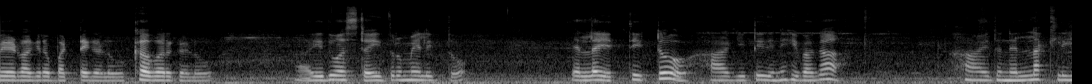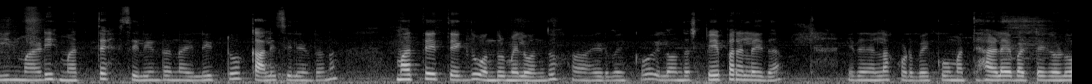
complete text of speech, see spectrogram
ಬೇಡವಾಗಿರೋ ಬಟ್ಟೆಗಳು ಕವರ್ಗಳು ಇದು ಅಷ್ಟೇ, ಇದ್ರ ಮೇಲಿತ್ತು. ಎಲ್ಲ ಎತ್ತಿಟ್ಟು ಹಾಗೆ ಇಟ್ಟಿದ್ದೀನಿ. ಇವಾಗ ಇದನ್ನೆಲ್ಲ ಕ್ಲೀನ್ ಮಾಡಿ ಮತ್ತೆ ಸಿಲಿಂಡ್ರನ್ನ ಇಲ್ಲಿಟ್ಟು, ಖಾಲಿ ಸಿಲಿಂಡ್ರನ್ನ ಮತ್ತೆ ತೆಗೆದು ಒಂದ್ರ ಮೇಲೆ ಒಂದು ಇಡಬೇಕು. ಇಡಬೇಕು ಇಲ್ಲೊಂದಷ್ಟು ಪೇಪರೆಲ್ಲ ಇದೆ. ಇದನ್ನೆಲ್ಲ ಕೊಡಬೇಕು. ಮತ್ತು ಹಳೆ ಬಟ್ಟೆಗಳು,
